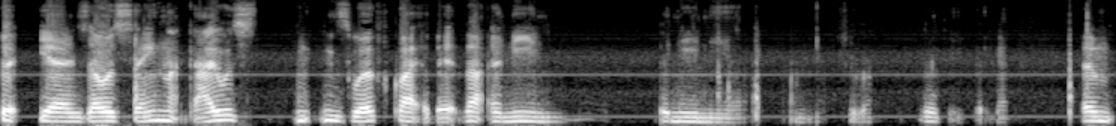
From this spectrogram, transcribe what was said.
But yeah, as I was saying, that guy was he's worth quite a bit. That Anin, Aninia, I'm not sure. We'll keep it again. Um,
